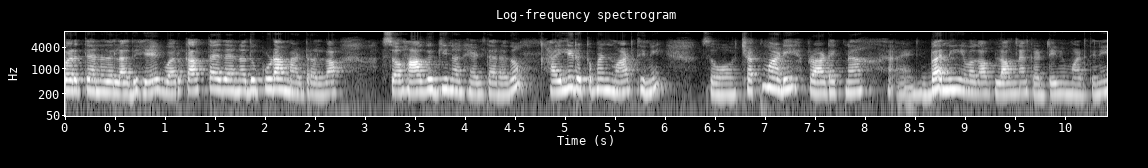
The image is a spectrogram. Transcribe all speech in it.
ಬರುತ್ತೆ ಅನ್ನೋದಲ್ಲ, ಅದು ಹೇಗೆ ವರ್ಕ್ ಆಗ್ತಾ ಇದೆ ಅನ್ನೋದು ಕೂಡ ಮ್ಯಾಟ್ರ್ ಅಲ್ವಾ? ಸೊ ಹಾಗಾಗಿ ನಾನು ಹೇಳ್ತಾ ಇರೋದು ಹೈಲಿ ರೆಕಮೆಂಡ್ ಮಾಡ್ತೀನಿ. ಸೊ ಚೆಕ್ ಮಾಡಿ ಪ್ರಾಡಕ್ಟ್ನ ಆ್ಯಂಡ್ ಬನ್ನಿ, ಇವಾಗ ಆ ವ್ಲಾಗ್ನ ಕಂಟಿನ್ಯೂ ಮಾಡ್ತೀನಿ.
